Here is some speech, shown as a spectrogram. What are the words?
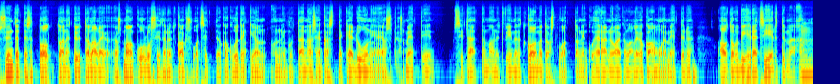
synteettiset polttoaineet yhtä lailla, jos mä oon kuullut siitä nyt kaksi vuotta sitten, joka kuitenkin on, on niin kuin tämän asian kanssa tekee duunia, jos, jos miettii sitä, että mä oon nyt viimeiset 13 vuotta niin kuin herännyt aika lailla joka aamu ja miettinyt auton vihreät siirtymää, mm.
